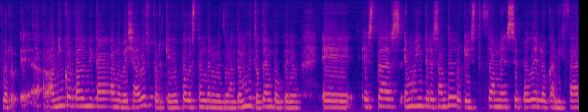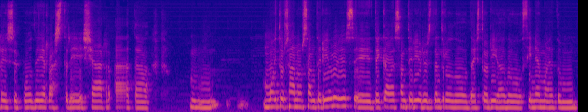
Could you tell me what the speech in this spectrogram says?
por, eh, a min cortadome cando vexades porque eu podo estenderme durante moito tempo, pero eh, estas é moi interesante porque isto tamén se pode localizar e se pode rastrexar ata mm, moitos anos anteriores, eh, décadas anteriores dentro do, da historia do cinema e, do,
